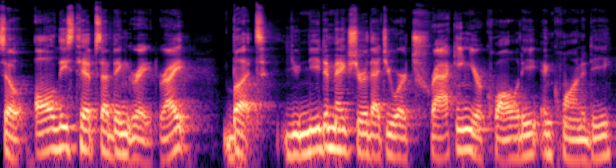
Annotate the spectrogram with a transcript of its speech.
So, all these tips have been great, right? But you need to make sure that you are tracking your quality and quantity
